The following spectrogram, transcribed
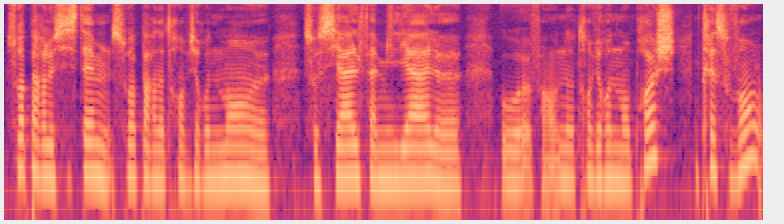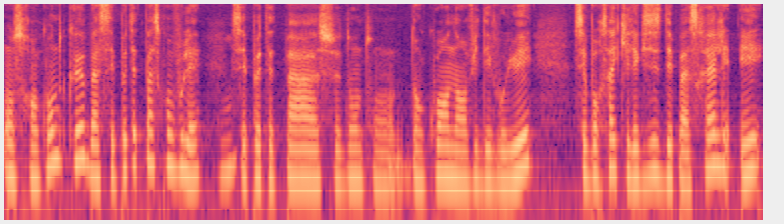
soit par le système, soit par notre environnement euh, social, familial, euh, ou euh, enfin notre environnement proche, très souvent on se rend compte que bah, c'est peut-être pas ce qu'on voulait, mmh. c'est peut-être pas ce dont on, dans quoi on a envie d'évoluer. C'est pour ça qu'il existe des passerelles et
